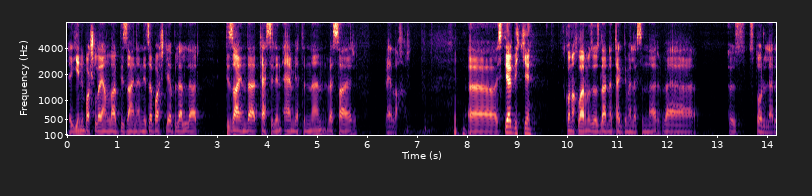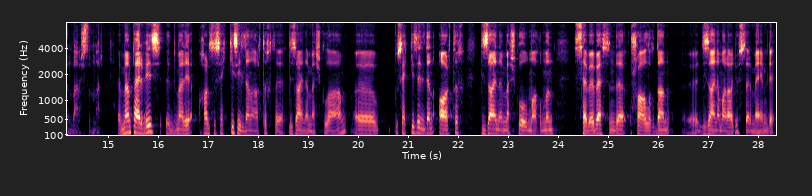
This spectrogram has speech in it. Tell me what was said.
e, yeni başlayanlar dizayna necə başlaya bilərlər, dizaynda təhsilin əhəmiyyətindən və s. və ilə axır. E, istəyərdik ki, qonaqlarımız özlərini təqdim eləsinlər və öz storylərini danışsınlar. Mən Pərviz deməli hardasa 8 ildən artıqdır dizaynla məşğulam. Bu 8 ildən artıq dizaynla məşğul olmağımın səbəbi əslində uşaqlıqdan dizayna maraq göstərməyimdir.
